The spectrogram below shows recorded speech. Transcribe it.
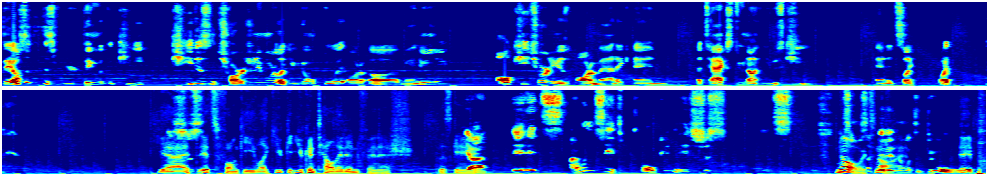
they also did this weird thing with the ki. Ki doesn't charge anymore. Like you don't do it auto, uh, manually. All ki charging is automatic, and attacks do not use ki. And it's like what? Yeah, It's it's just- it's funky. Like you can, you can tell they didn't finish this game. Yeah, it, it's I wouldn't say it's broken. It's just it's No, almost it's like They didn't know what to do with it. it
